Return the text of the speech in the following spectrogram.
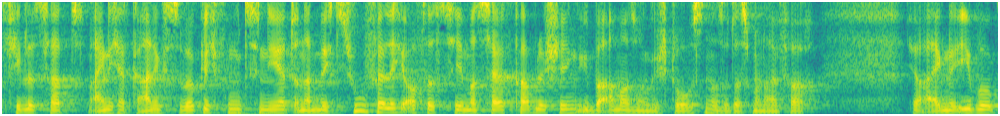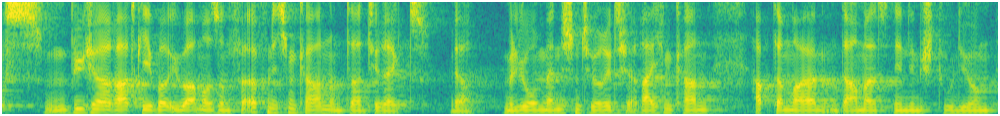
Vieles hat, eigentlich hat gar nichts wirklich funktioniert. Und dann bin ich zufällig auf das Thema Self-Publishing über Amazon gestoßen, also dass man einfach ja, eigene E-Books, Bücher, Ratgeber über Amazon veröffentlichen kann und da direkt ja, Millionen Menschen theoretisch erreichen kann. Habe da mal damals in dem Studium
